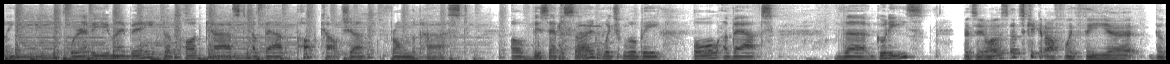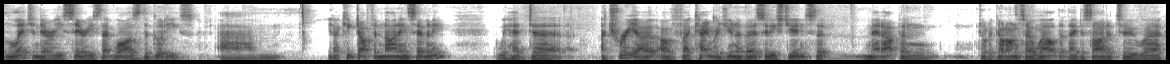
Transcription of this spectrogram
everybody. Wherever you may be, the podcast about pop culture from the past. Of this episode, which will be all about the goodies. That's it. Well, let's, let's kick it off with the uh, the legendary series that was the Goodies. Um, you know, kicked off in 1970. We had uh, a trio of uh, Cambridge University students that met up and sort of got on so well that they decided to uh,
